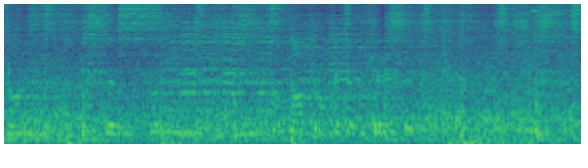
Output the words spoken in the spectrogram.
tradições, tradições, são nós trompetas diferentes.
